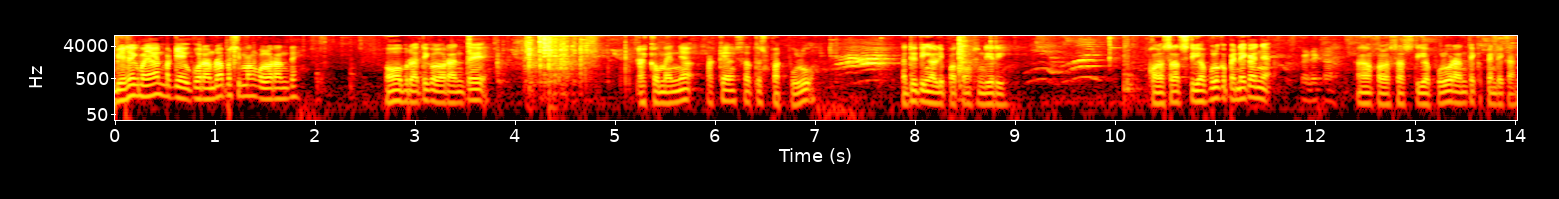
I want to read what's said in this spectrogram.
Biasanya kebanyakan pakai ukuran berapa sih mang kalau rantai? Oh berarti kalau rantai rekomennya pakai yang 140 nanti tinggal dipotong sendiri. Kalau 130 kependekannya kependekan nah, kalau 130 rantai kependekan.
